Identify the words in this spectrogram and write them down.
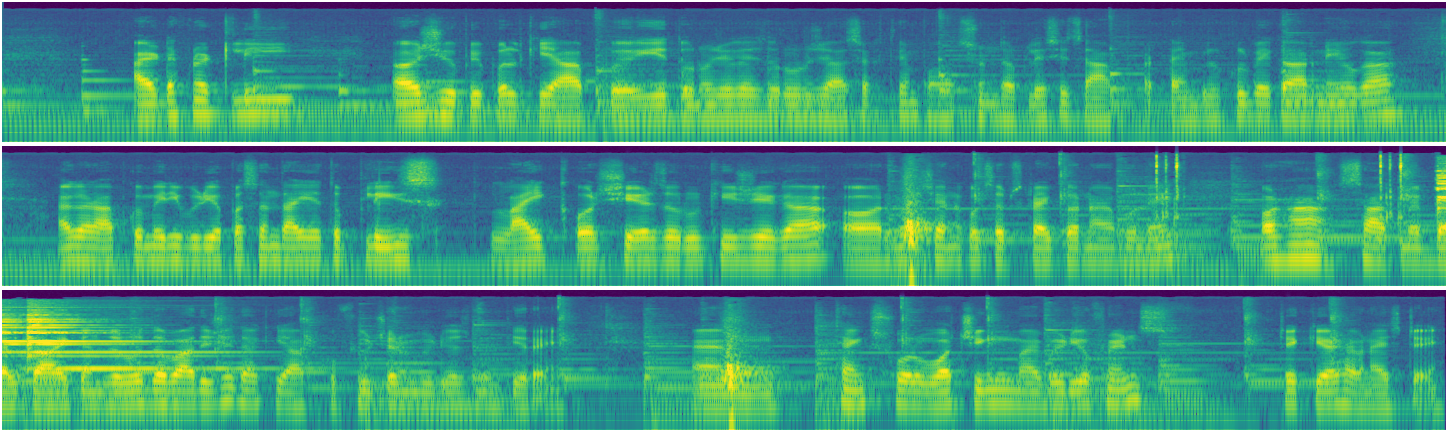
I definitely urge you people कि आप ये दोनों जगह ज़रूर जा सकते हैं। बहुत सुंदर प्लेसेस आपका टाइम बिल्कुल बेकार नहीं होगा। अगर आपको मेरी वीडियो पसंद आई है तो प्लीज़ लाइक और शेयर ज़रूर कीजिएगा और मेरे चैनल को सब्सक्राइब करना भूलें। और हाँ साथ में बेल का आइकन ज़रूर दबा दीजिए ताकि आपको फ्यूचर में वीडियोज़ मिलती रहें। And thanks for watching my video friends take care have nice day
